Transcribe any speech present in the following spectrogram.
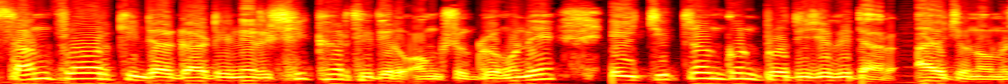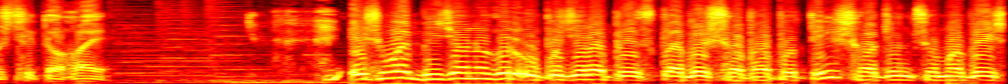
সানফ্লাওয়ার কিন্ডার গার্ডেনের শিক্ষার্থীদের অংশগ্রহণে এই চিত্রাঙ্কন প্রতিযোগিতার আয়োজন অনুষ্ঠিত হয়। এ সময় বিজয়নগর উপজেলা প্রেস ক্লাবের সভাপতি স্বজন সমাবেশ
